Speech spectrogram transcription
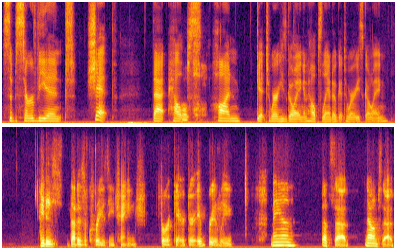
subservient ship that helps oh. Han get to where he's going and helps Lando get to where he's going. It is that is a crazy change for a character. It really man, that's sad. Now I'm sad.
